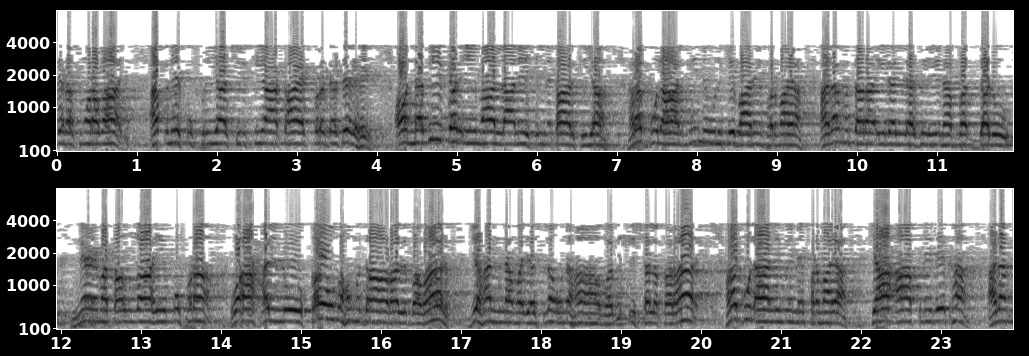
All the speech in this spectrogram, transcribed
کے رسم و رواج، اپنے کفریہ شرکیاں عقائد پر ڈٹے رہے اور نبی پر ایمان لانے سے انکار کیا۔ رب العالمین نے ان کے بارے میں فرمایا، الم ترین بدلو نعمت اللہ کفرا واحلوا قومهم دار البوار جہنم یصلونها وبئس القرار رب العالمین نے فرمایا، کیا آپ نے دیکھا؟ الم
